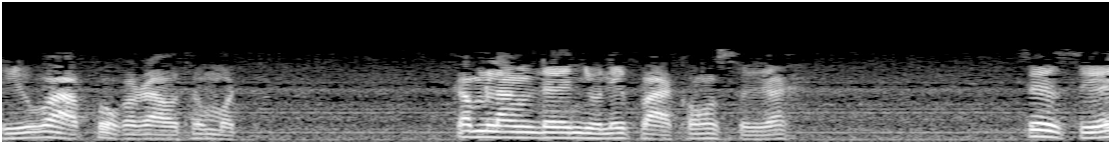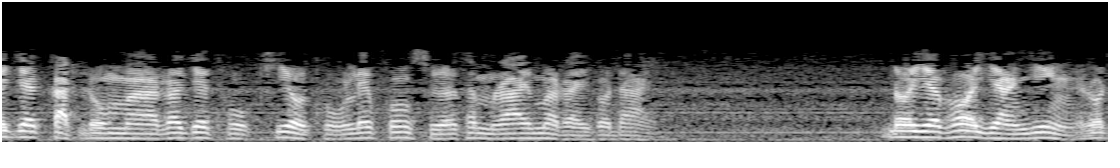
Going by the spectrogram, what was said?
ถือว่าพวกเราทั้งหมดกำลังเดินอยู่ในป่าของเสือ ซึ่งเสือจะกัดลงมาเราจะถูกเขี้ยวถูกเล็บของเสือทำร้ายเมื่อไรก็ได้ โดยเฉพาะอย่างยิ่งรถ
